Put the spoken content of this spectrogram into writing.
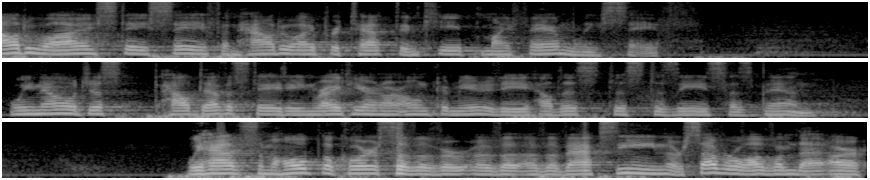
how do I stay safe and how do I protect and keep my family safe? We know just how devastating right here in our own community how this, this disease has been. We have some hope, of course, of a, of, a, of a vaccine or several of them that are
